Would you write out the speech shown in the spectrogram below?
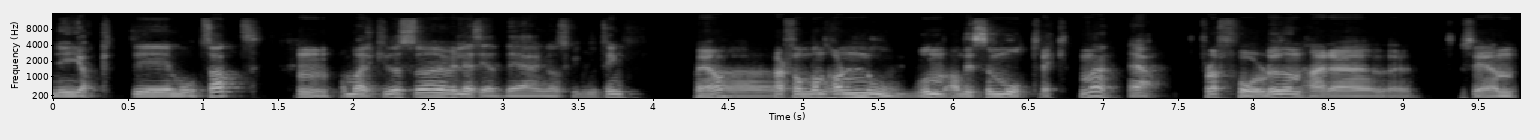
nøyaktig motsatt, Mm. av markedet, så vil jeg si at det er en ganske god ting. Ja, i hvert fall man har noen av disse motvektene. Ja, For da får du den her, eh, skal vi si, en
